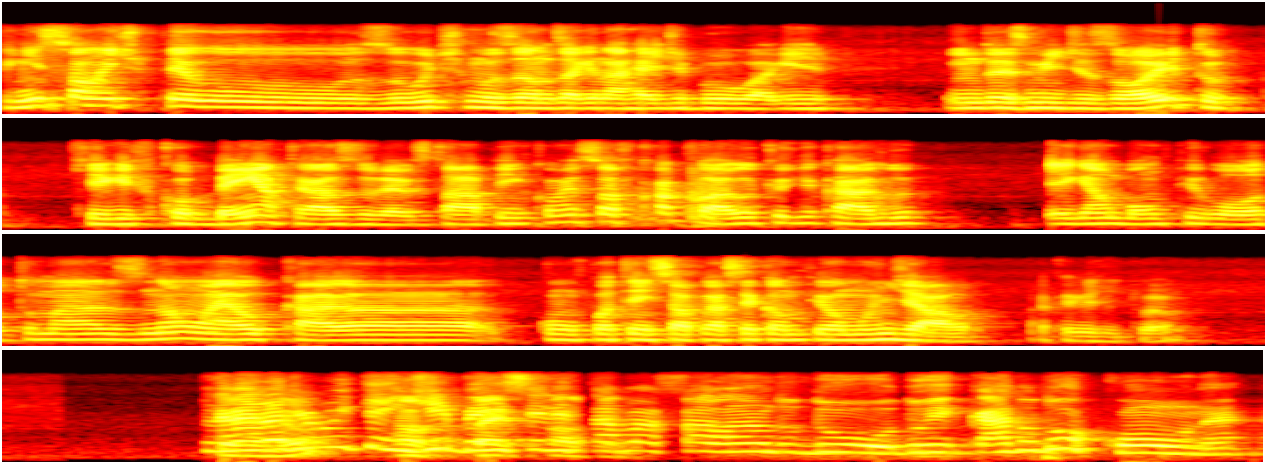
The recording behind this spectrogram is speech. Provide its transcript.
principalmente pelos últimos anos ali na Red Bull, ali em 2018, que ele ficou bem atrás do Verstappen, começou a ficar claro que o Ricardo ele é um bom piloto, mas não é o cara com potencial para ser campeão mundial, acredito eu. Na verdade, eu não entendi oh, bem se ele estava falando do, do Ricardo do Ocon, né?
